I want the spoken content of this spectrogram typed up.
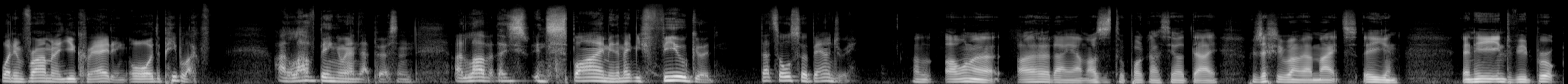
What environment are you creating? Or do people like, I love being around that person. I love it. They just inspire me. They make me feel good. That's also a boundary. I, I want to. I heard a um. I was just to a podcast the other day. It was actually one of our mates, Egan, and he interviewed Brooke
